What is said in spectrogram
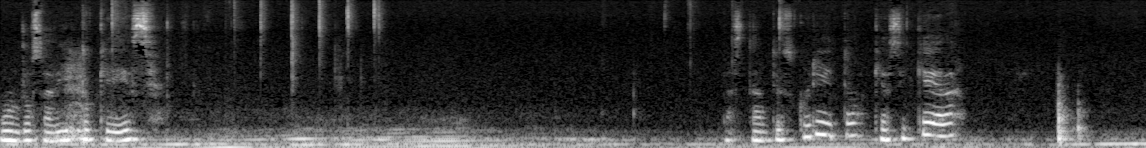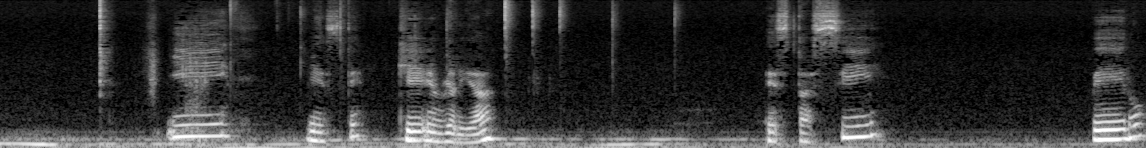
Un rosadito que es bastante oscurito que así queda. Y este que en realidad está así pero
